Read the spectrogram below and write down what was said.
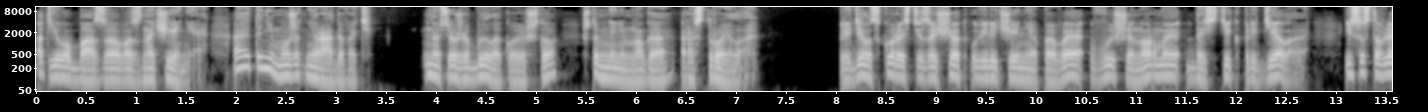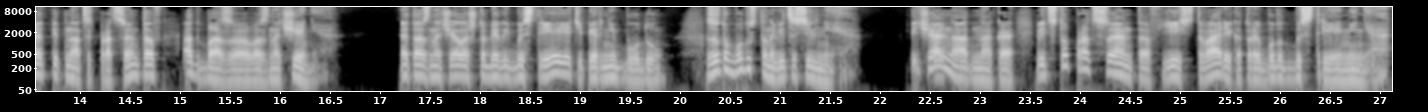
от его базового значения, а это не может не радовать. Но все же было кое-что, что меня немного расстроило. Предел скорости за счет увеличения ПВ выше нормы достиг предела и составляет 15% от базового значения. Это означало, что бегать быстрее я теперь не буду, зато буду становиться сильнее. Печально, однако, ведь сто процентов есть твари, которые будут быстрее меня.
